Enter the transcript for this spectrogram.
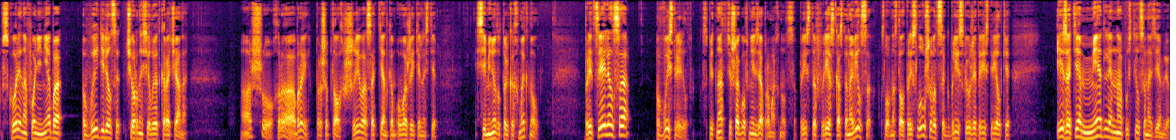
Вскоре на фоне неба выделился черный силуэт Карачана. — А шо, храбрый, — прошептал Хшива с оттенком уважительности. Семенюта только хмыкнул, прицелился, выстрелил. С пятнадцати шагов нельзя промахнуться. Пристав резко остановился, словно стал прислушиваться к близкой уже перестрелке, и затем медленно опустился на землю.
